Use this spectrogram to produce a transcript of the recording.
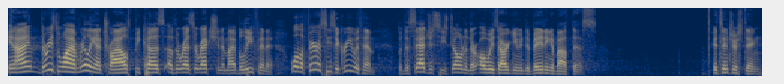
and I'm, the reason why I'm really on trial is because of the resurrection and my belief in it. Well, the Pharisees agree with him, but the Sadducees don't, and they're always arguing, debating about this. It's interesting.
